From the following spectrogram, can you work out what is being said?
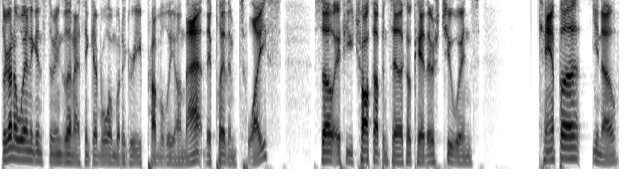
they're going to win against New England. I think everyone would agree probably on that. They play them twice. So if you chalk up and say like, okay, there's two wins, Tampa, you know,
